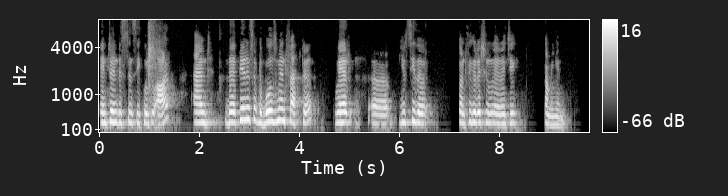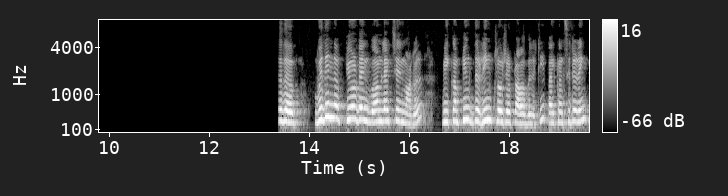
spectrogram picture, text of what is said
end-to-end -end distance equal to r, and the appearance of the Boltzmann factor, where uh, you see the configurational energy coming in. So the within the pure bend worm-like chain model, we compute the ring closure probability by considering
